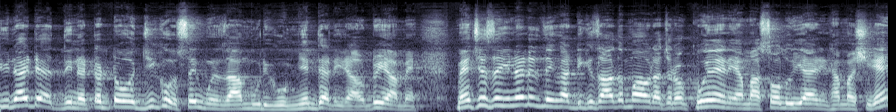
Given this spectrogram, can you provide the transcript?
ယူနိုက်တက်အသင်းနဲ့တော်တော်ကြီးကိုစိတ်ဝင်စားမှုတွေကိုမြင့်တက်နေတာကိုတွေ့ရမယ်မန်ချက်စတာယူနိုက်တက်အသင်းကဒီကစားသမားကိုဒါကျွန်တော်ကွင်းလေတဲ့နေရာမှာဆော့လို့ရတဲ့အနေထားမှာရှိတယ်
